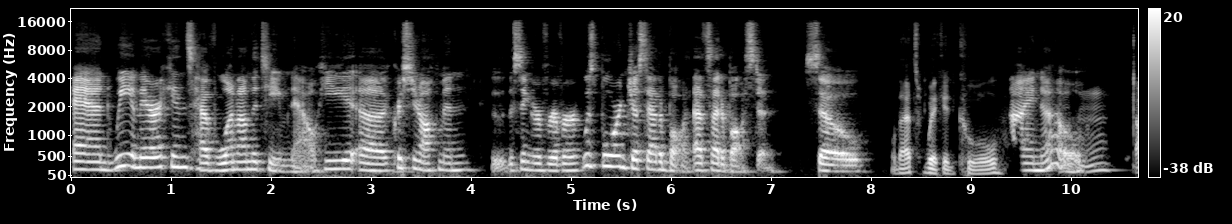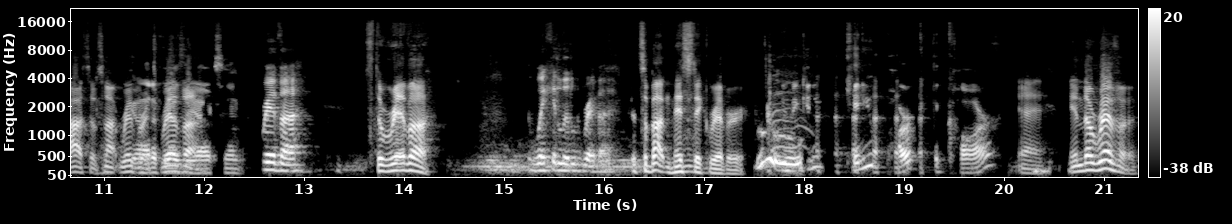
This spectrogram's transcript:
And we Americans have one on the team now. He, uh, Krystian Ochman, who, the singer of River, was born just out of Bo- outside of Boston. So Well, that's wicked cool. I know Mhm. Ah, so it's not River, God, it's if it has the River. accent. River, It's the river. the wicked little River. It's about Mystic River. Ooh, Can you, can you park the car? Yeah, in the river.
